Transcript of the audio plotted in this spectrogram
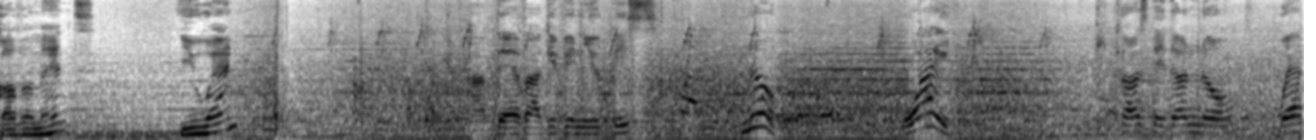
Government? UN? Have they ever given you peace? No. Why? Because they don't know where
